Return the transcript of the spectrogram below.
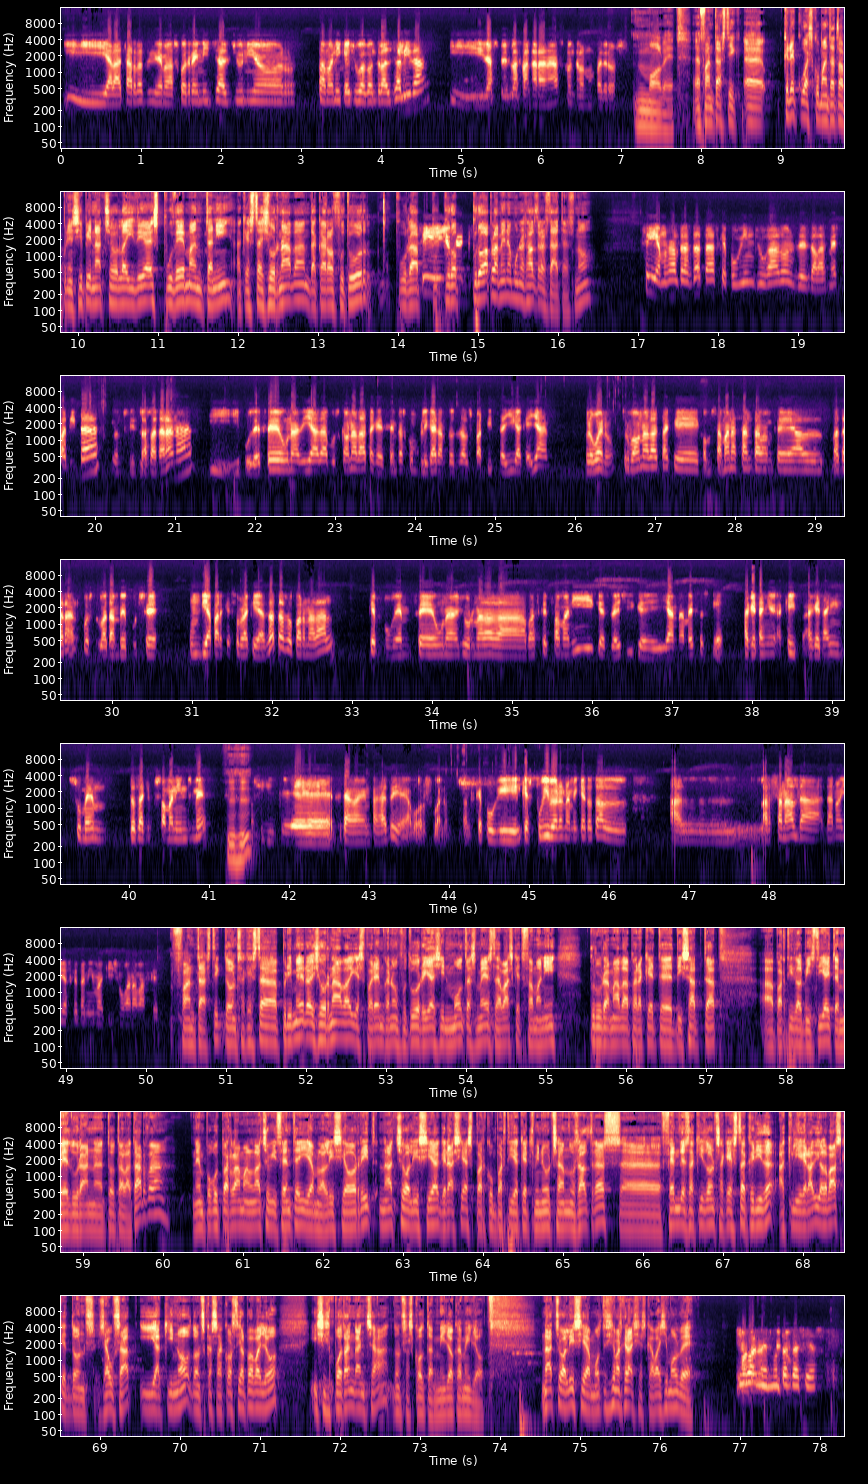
i a la tarda tindrem a les 4 i mitja el júnior femení que juga contra el Gelida i després les veteranes contra el Montpedrós. Molt bé, eh, fantàstic. Eh, crec que ho has comentat al principi, Nacho, la idea és poder mantenir aquesta jornada de cara al futur, proba Sí, pro crec- probablement amb unes altres dates, no? Sí, amb unes altres dates que puguin jugar doncs, des de les més petites doncs, fins les veteranes i, i poder fer una diada, buscar una data que sempre és complicat amb tots els partits de Lliga que hi ha, però bueno, trobar una data que, com Setmana Santa van fer els veterans, doncs, trobar també potser un dia perquè sobre aquelles dates o per Nadal que puguem fer una jornada de bàsquet femení, que es vegi que hi ha, a més, és que aquest any, aquest, aquest any sumem dos equips femenins més, Uh -huh. o sigui que, que l'any passat i llavors, bueno, doncs que, pugui, que es pugui veure una mica tot el l'arsenal de, de noies que tenim aquí jugant a bàsquet. Fantàstic, doncs aquesta primera jornada i esperem que en un futur hi hagin moltes més de bàsquet femení programada per aquest dissabte a partir del migdia i també durant tota la tarda. N'hem pogut parlar amb el Nacho Vicente i amb l'Alicia Orrit. Nacho, Alicia, gràcies per compartir aquests minuts amb nosaltres. Eh, fem des d'aquí doncs, aquesta crida. A qui li agradi el bàsquet doncs, ja ho sap, i a qui no, doncs, que s'acosti al pavelló i si es pot enganxar, doncs escolta, millor que millor. Nacho, Alicia, moltíssimes gràcies, que vagi molt bé. Igualment, Moltes gràcies.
